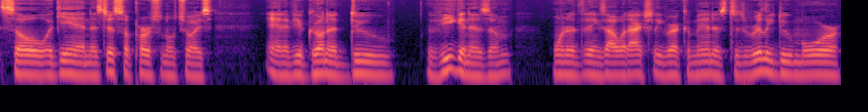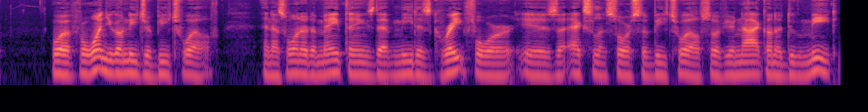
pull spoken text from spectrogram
So again, it's just a personal choice. And if you're going to do veganism, one of the things I would actually recommend is to really do more. Well, for one, you're going to need your B12. And that's one of the main things that meat is great for is an excellent source of B12. So if you're not going to do meat,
